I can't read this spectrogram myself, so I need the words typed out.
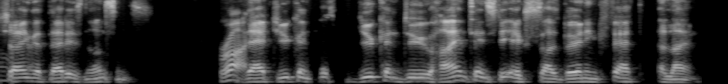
showing okay. that that is nonsense. Right. That you can just you can do high intensity exercise burning fat alone.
